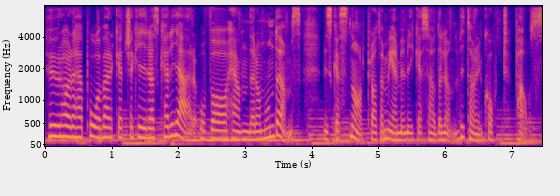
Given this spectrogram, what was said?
Hur har det här påverkat Shakiras karriär och vad händer om hon döms? Vi ska snart prata mer med Mika Söderlund. Vi tar en kort paus.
